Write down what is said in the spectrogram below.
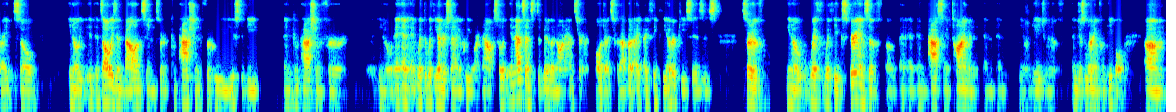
right? So, you know, it, it's always in balancing sort of compassion for who you used to be and compassion for, you know, and, and with, the, with the understanding of who you are now. So in that sense, it's a bit of a non-answer. I apologize for that. But I, I think the other piece is, is sort of, you know, with, with the experience of, of and, and passing of time and, and, and, you know, engagement of, and just learning from people, um,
